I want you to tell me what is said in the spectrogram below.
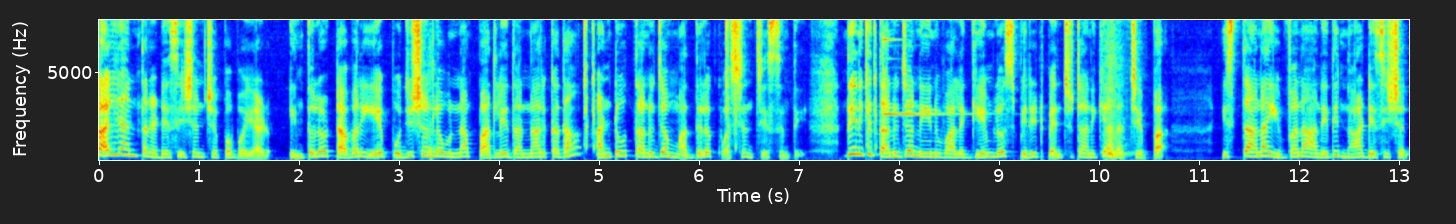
కళ్యాణ్ తన డెసిషన్ చెప్పబోయాడు. ఇంతలో టవర్ ఏ పొజిషన్లో ఉన్నా పర్లేదన్నారు కదా అంటూ తనుజ మధ్యలో క్వశ్చన్ చేసింది. దీనికి తనుజ నేను వాళ్ళ గేమ్లో స్పిరిట్ పెంచడానికి అలా చెప్పా. ఇస్తానా ఇవ్వనా అనేది నా డెసిషన్.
